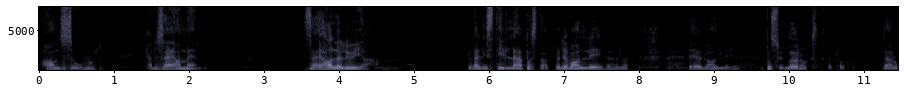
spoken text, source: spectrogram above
hans ord. Kan du säga amen? Säg halleluja. Det är väldigt stilla här på Stad, men det är vanligt. Det är vanligt på Sunnmøre också. På, där.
